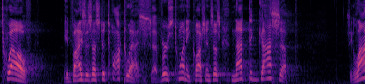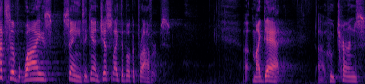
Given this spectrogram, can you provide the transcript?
12 advises us to talk less. Uh, verse 20 cautions us not to gossip. See, lots of wise sayings, again, just like the book of Proverbs. Uh, my dad, uh, who turns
